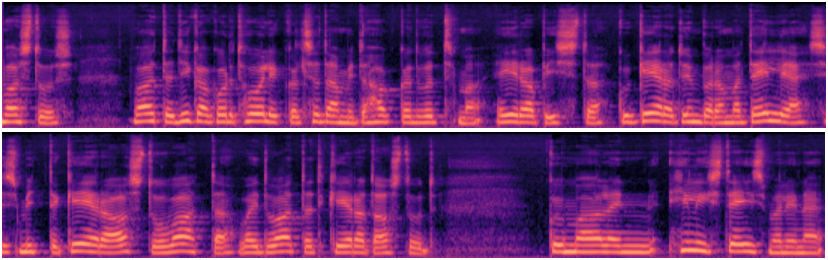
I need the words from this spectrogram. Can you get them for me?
vastus vaatad iga kord hoolikalt seda, mida hakkad võtma, ei rabista. kui keerad ümber oma telje, siis mitte keera, astu, vaata, vaid vaatad, keerad, astud. kui ma olen hilisteismeline,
